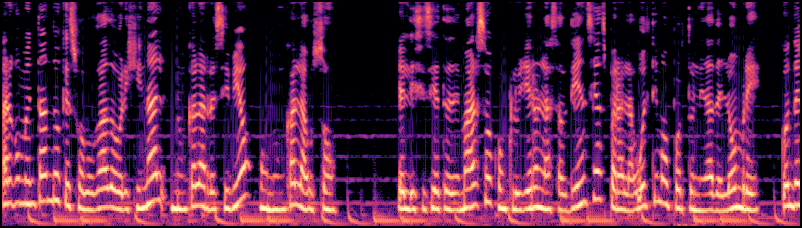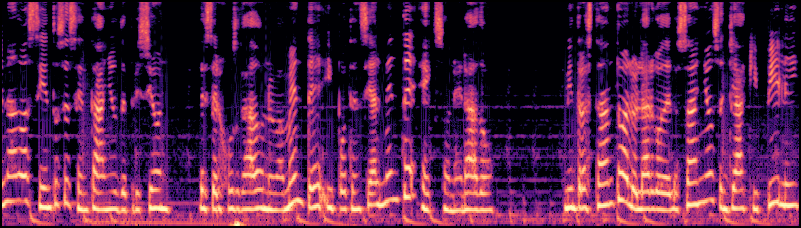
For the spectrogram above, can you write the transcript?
argumentando que su abogado original nunca la recibió o nunca la usó. El 17 de marzo concluyeron las audiencias para la última oportunidad del hombre, condenado a 160 años de prisión, de ser juzgado nuevamente y potencialmente exonerado. Mientras tanto, a lo largo de los años, Jackie Pili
